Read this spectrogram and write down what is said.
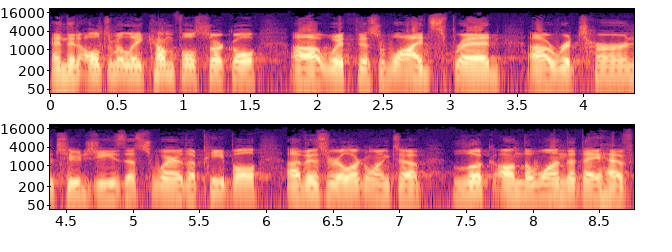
and then ultimately come full circle uh, with this widespread uh, return to Jesus where the people of Israel are going to look on the one that they have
